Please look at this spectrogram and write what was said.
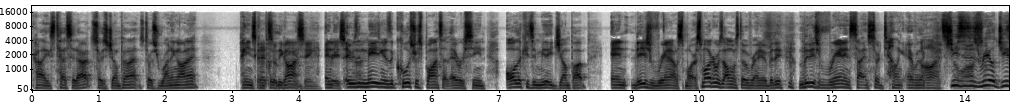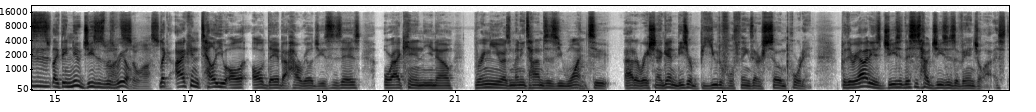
kind of like tests it out, starts jumping on it, starts running on it. Pain's That's completely amazing. gone. And Praise it was God. amazing. It was the coolest response I've ever seen. All the kids immediately jump up and they just ran out of small. Small group was almost over anyway, but they literally just ran inside and started telling everyone, Oh, like, that's so Jesus is real. Jesus is like, they knew Jesus was Oh, real. so awesome. Like, I can tell you all, all day about how real Jesus is, or I can, you know, bring you as many times as you want to adoration. Again, these are beautiful things that are so important. But the reality is, Jesus. This is how Jesus evangelized.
